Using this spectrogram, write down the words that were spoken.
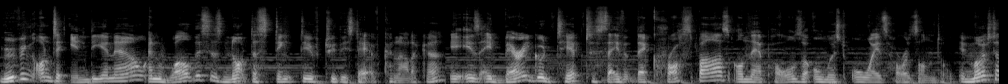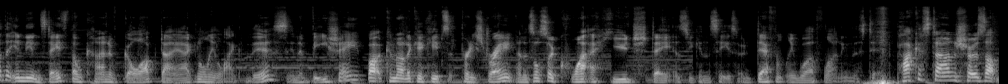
Moving on to India now, and while this is not distinctive to the state of Karnataka, it is a very good tip to say that their crossbars on their poles are almost always horizontal. In most other Indian states, they'll kind of go up diagonally like this in a V shape, but Karnataka keeps it pretty straight, and it's also quite a huge state as you can see, so definitely worth learning this tip. Pakistan shows up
